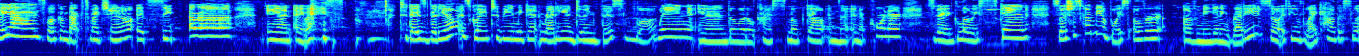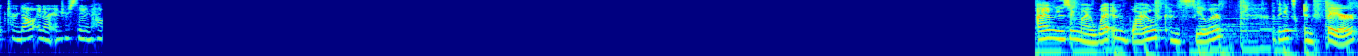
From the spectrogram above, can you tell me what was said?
Hey guys, welcome back to my channel. It's Seairra. And anyways, today's video is going to be me getting ready and doing this look. Wing and the little kind of smoked out in the inner corner. It's very glowy skin. So it's just gonna be a voiceover of me getting ready. So if you like how this look turned out and are interested in how I am using my Wet n Wild concealer. I think it's in Fair.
